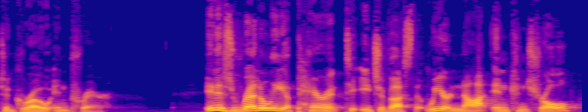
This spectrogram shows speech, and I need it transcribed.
to grow in prayer. It is readily apparent to each of us that we are not in control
